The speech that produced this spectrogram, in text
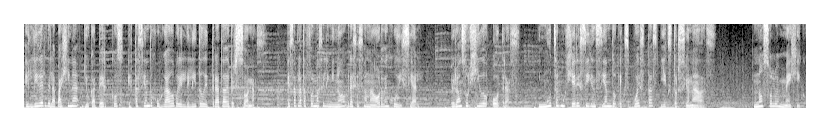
El líder de la página Yucatercos está siendo juzgado por el delito de trata de personas. Esa plataforma se eliminó gracias a una orden judicial, pero han surgido otras, y muchas mujeres siguen siendo expuestas y extorsionadas, no solo en México.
